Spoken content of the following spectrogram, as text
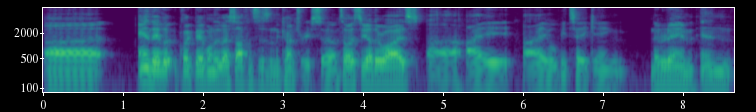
Uh, and they look like they have one of the best offenses in the country. So until I see otherwise, uh, I I will be taking Notre Dame in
